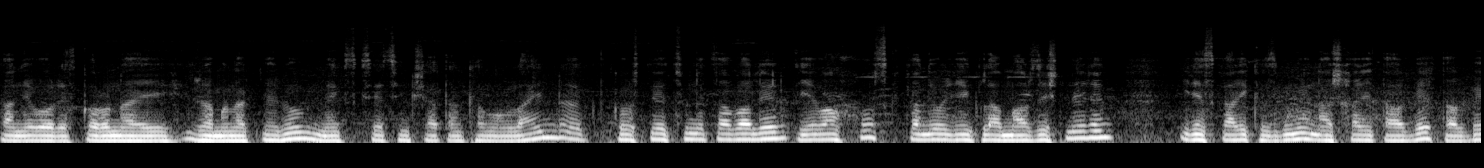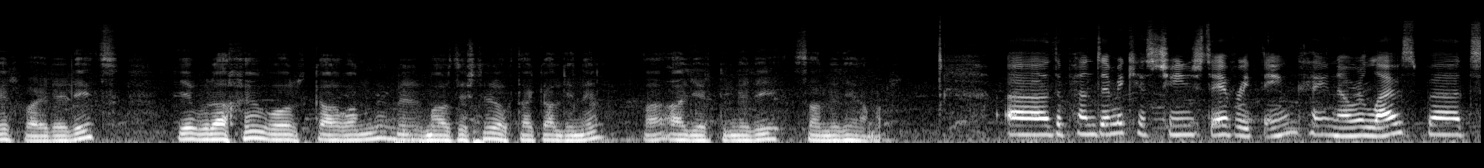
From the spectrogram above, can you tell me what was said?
քանի որ այս կորոնայի ժամանակներում մենք սկսեցինք շատ անգամ on-line գործունեությունը ծավալել եւ անխոսք, քանի որ իրենք լավ մարզիչներ են, իրենց կարիքը զգում են աշխարհի տարբեր տարբեր վայրերից եւ ուրախ եմ, որ կարողանում են մեր մարզիչները օգտակար լինել այլ երկրների սաների համար։ Uh, the pandemic has changed everything in our lives, but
